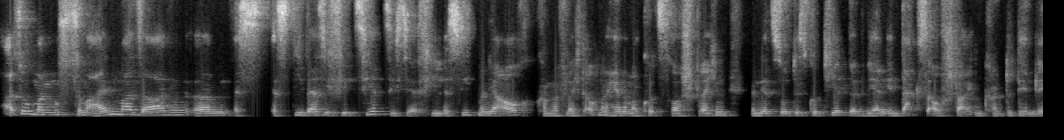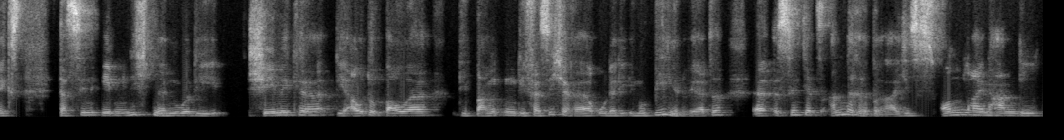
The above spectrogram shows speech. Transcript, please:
Also man muss zum einen mal sagen, ähm, es, es, diversifiziert sich sehr viel. Das sieht man ja auch, können wir vielleicht auch nachher noch mal kurz drauf sprechen, wenn jetzt so diskutiert wird, wer in den DAX aufsteigen könnte demnächst. Das sind eben nicht mehr nur die Chemiker, die Autobauer, die Banken, die Versicherer oder die Immobilienwerte. Äh, es sind jetzt andere Bereiche. Es ist Onlinehandel,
